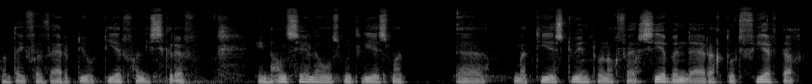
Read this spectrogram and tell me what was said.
want hy verwerp die outeur van die skrif. En dan sê hulle ons moet lees met uh Matteus 22 vers 37 tot 40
